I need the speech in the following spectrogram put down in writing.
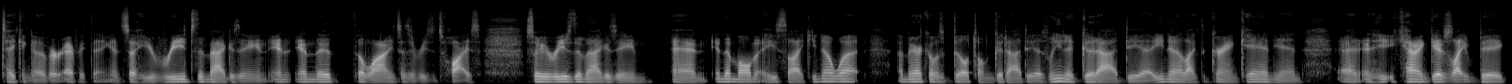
taking over everything, and so he reads the magazine. In in the the line, he says he reads it twice. So he reads the magazine and in the moment, he's like, you know what? America was built on good ideas. We need a good idea, you know, like the Grand Canyon. And, and he kind of gives like big,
